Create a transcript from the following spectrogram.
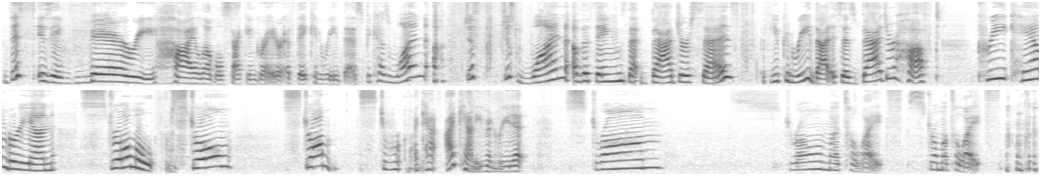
this is a very high level second grader if they can read this. Because one just just one of the things that Badger says if you can read that it says Badger huffed Precambrian stromal strom strom strom I can't I can't even read it. Strom stromatolites stromatolites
